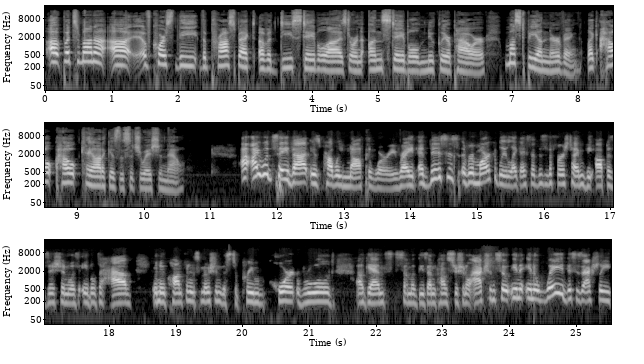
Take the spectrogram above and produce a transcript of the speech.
Uh, but Tamanna, uh, of course, the the prospect of a destabilized or an unstable nuclear power must be unnerving. Like, how how chaotic is the situation now? I would say that is probably not the worry, right? And this is remarkably, like I said, this is the first time the opposition was able to have a new confidence motion. The Supreme Court ruled against some of these unconstitutional actions. So, in, in a way, this is actually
